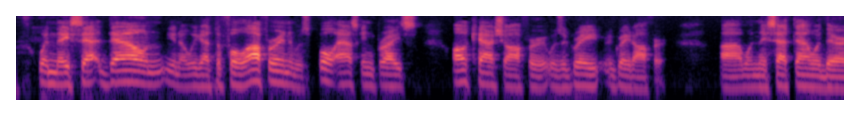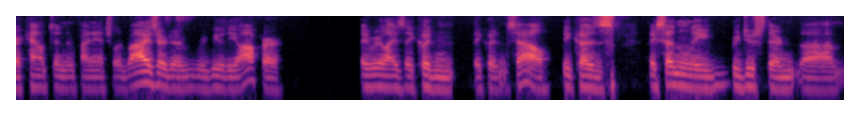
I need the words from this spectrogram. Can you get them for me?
when they sat down, you know, we got the full offer in. It was full asking price, all cash offer. It was a great a great offer uh, when they sat down with their accountant and financial advisor to review the offer, they realized they couldn't they couldn't sell because they suddenly reduced their um,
